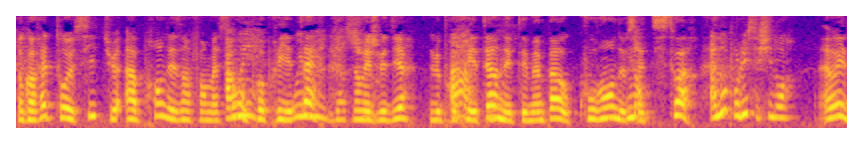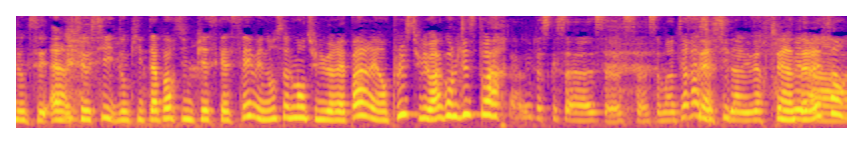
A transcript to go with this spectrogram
Donc en fait, toi aussi, tu apprends des informations ah au propriétaire. non, mais je veux dire, le propriétaire ah, n'était même pas au courant de cette histoire. Ah non, pour lui, c'est chinois. Ah oui, donc ah, c'est aussi donc il t'apporte une pièce cassée, mais non seulement tu lui répares et en plus tu lui racontes l'histoire. Ah oui, parce que ça, ça, ça, m'intéresse aussi d'arriver à retrouver. C'est intéressant.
